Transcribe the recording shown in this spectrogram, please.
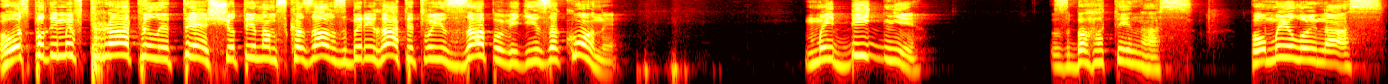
Господи, ми втратили те, що Ти нам сказав зберігати Твої заповіді і закони. Ми бідні, збагати нас, помилуй нас.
